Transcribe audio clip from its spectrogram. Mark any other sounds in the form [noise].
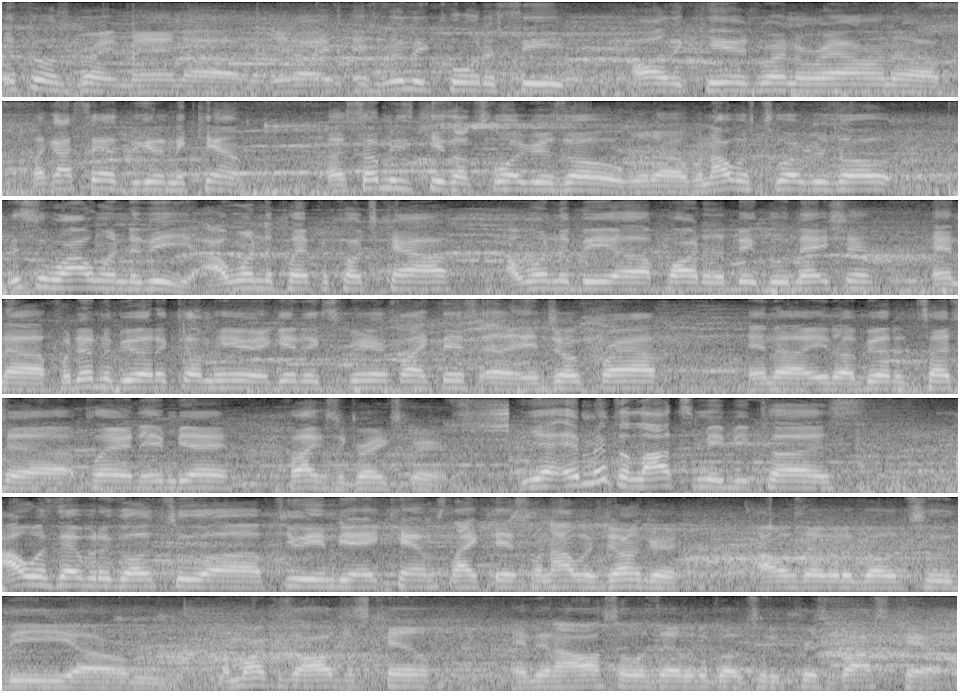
It feels great, man. Uh, you know, it, it's really cool to see all the kids running around. Uh, like I said at the beginning of the camp, uh, some of these kids are 12 years old. But, uh, when I was 12 years old, this is where I wanted to be. I wanted to play for Coach Cal. I wanted to be a part of the Big Blue Nation. And uh, for them to be able to come here and get an experience like this uh, in Joe Craft and uh, you know, be able to touch a player in the NBA, I feel like it's a great experience. Yeah, it meant a lot to me because I was able to go to a few NBA camps like this when I was younger. I was able to go to the um, LaMarcus Aldridge camp, and then I also was able to go to the Chris Bosh camp.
